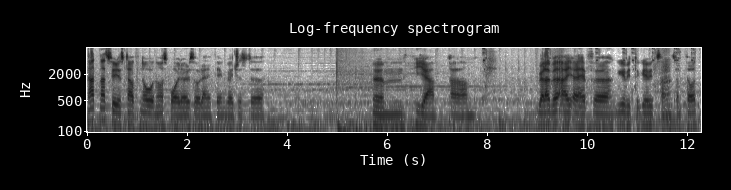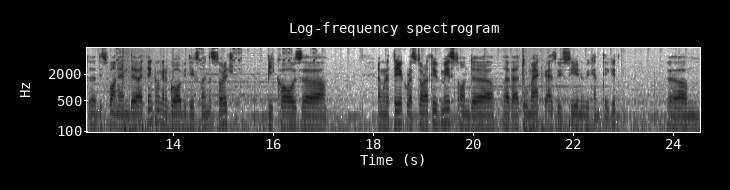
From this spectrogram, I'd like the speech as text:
not not serious stuff, no no spoilers or anything. I just uh, um, yeah. Um, well, I, I have uh, give it give it some some thought uh, this one, and uh, I think I'm gonna go with the expanded storage because uh, I'm gonna take restorative mist on the level two mech, as we've seen. We can take it, um,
